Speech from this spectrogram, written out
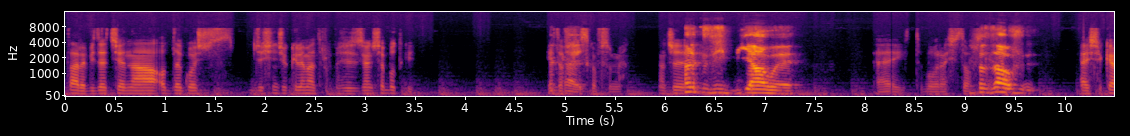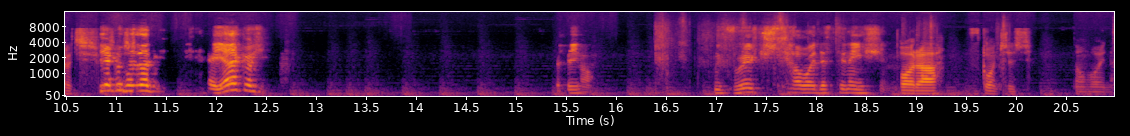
Stary, widzę cię na odległość z 10 km. Musisz wziąć te budki. I to Okej. wszystko w sumie. Znaczy, Ale ty jesteś biały. ej, to było rasistowskie. To załóż. Ej, się Jak to jeszcze. za... Ej, ja jakoś... Lepiej? No. We've reached our destination. Pora skończyć tą wojnę.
